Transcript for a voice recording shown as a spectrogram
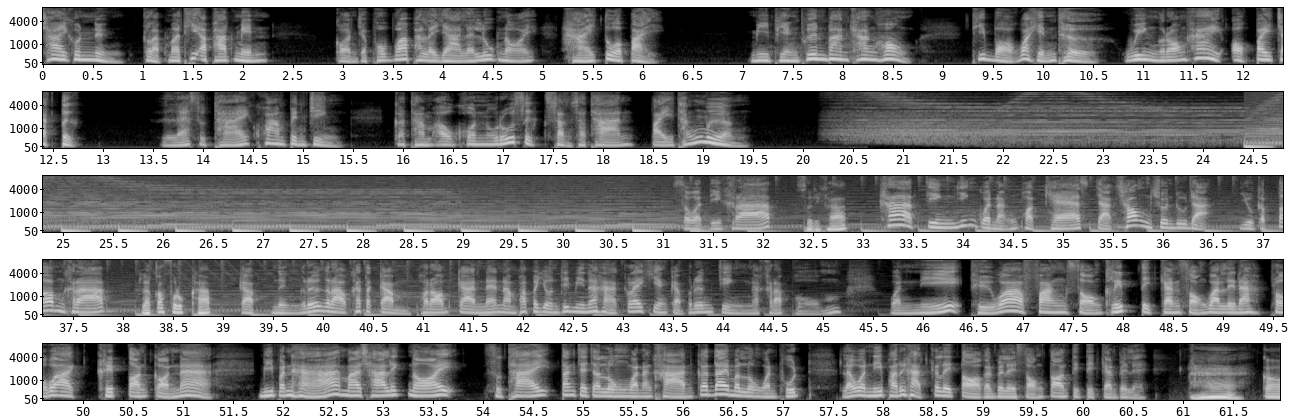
ชายคนหนึ่งกลับมาที่อพาร์ตเมนต์ ก่อนจะพบว่าภรรยาและลูกน้อยหายตัวไป มีเพียงเพื่อนบ้านข้างห้อง ที่บอกว่าเห็นเธอวิ่งร้องไห้ออกไปจากตึก และสุดท้ายความเป็นจริง ก็ทำเอาคนรู้สึกสั่นสะท้านไปทั้งเมือง สวัสดีครับ สวัสดีครับ ค่าจริงยิ่งกว่าหนังพอดแคสต์จากช่องชวนดูดะ อยู่กับต้อมครับ แล้วก็ฟลุกครับ กับหนึ่งเรื่องราวฆาตกรรม พร้อมการแนะนำภาพยนตร์ที่มีเนื้อหาใกล้เคียงกับเรื่องจริงนะครับผมวันนี้ถือว่าฟัง 2 คลิปติดกัน 2 วันเลยนะ เพราะว่าคลิปตอนก่อนหน้า มีปัญหามาช้าเล็กน้อย สุดท้ายตั้งใจจะลงวันอังคารก็ได้มาลงวันพุธ แล้ววันนี้พฤหัสก็เลยต่อกันไปเลย 2 ตอนติดติดๆกันไปเลยอ่า ก็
